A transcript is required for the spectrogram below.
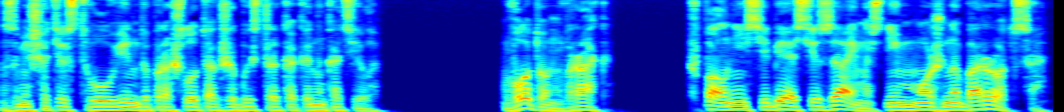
Замешательство у Винда прошло так же быстро, как и накатило. Вот он, враг. Вполне себе осязаемо, с ним можно бороться.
